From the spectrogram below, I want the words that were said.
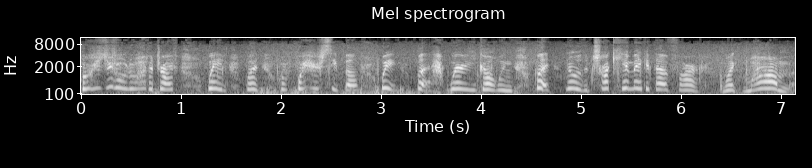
oh, you don't know how to drive. Wait, but wear your seatbelt. Wait, but where are you going? But no, the truck can't make it that far. I'm like, mom,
